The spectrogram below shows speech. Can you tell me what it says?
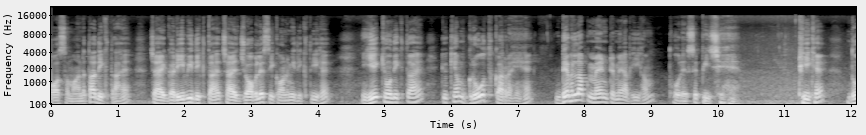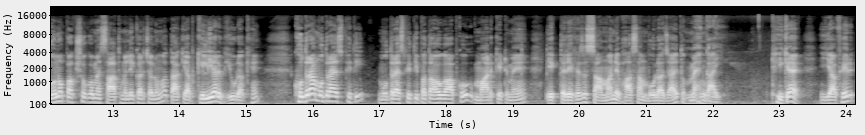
असमानता दिखता है, चाहे गरीबी दिखता है, चाहे जॉबलेस इकोनॉमी दिखती है ये क्यों दिखता है? क्योंकि हम ग्रोथ कर रहे हैं। डेवलपमेंट में अभी हम थोड़े से पीछे हैं। ठीक है? दोनों पक्षों को मैं साथ में लेकर चलूँगा ताकि आप क्लियर व्यू रखें। खुदरा मुद्रा स्फीति। मुद्रा स्फीति पता होगा आपको मार्केट में एक तरीके से सामान्य भाषा में बोला जाए तो महँगाई। ठीक है? या फिर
